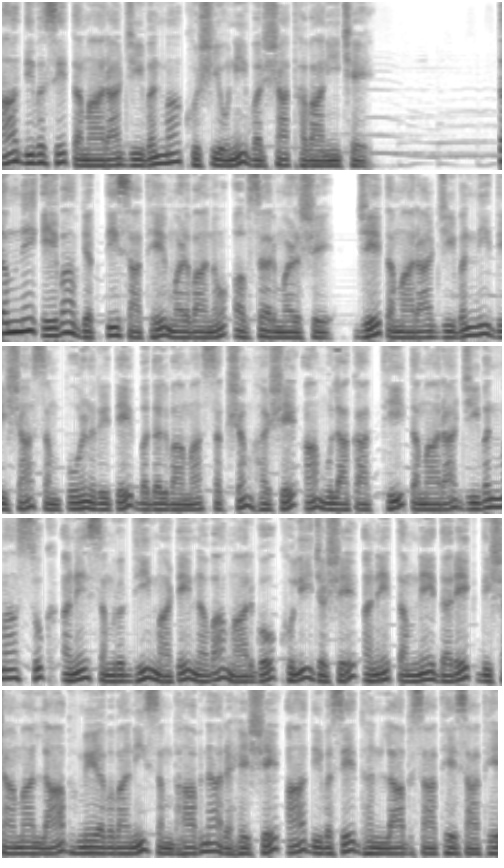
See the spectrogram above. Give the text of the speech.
આ દિવસે તમારા જીવનમાં ખુશીઓની વર્ષા થવાની છે. તમને એવા વ્યક્તિ સાથે મળવાનો અવસર મળશે. જે તમારા જીવનની દિશા સંપૂર્ણ રીતે બદલવામાં સક્ષમ હશે. આ મુલાકાતથી તમારા જીવનમાં સુખ અને સમૃદ્ધિ માટે નવા માર્ગો ખુલી જશે અને તમને દરેક દિશામાં લાભ મેળવવાની સંભાવના રહેશે. આ દિવસે ધનલાભ સાથે સાથે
